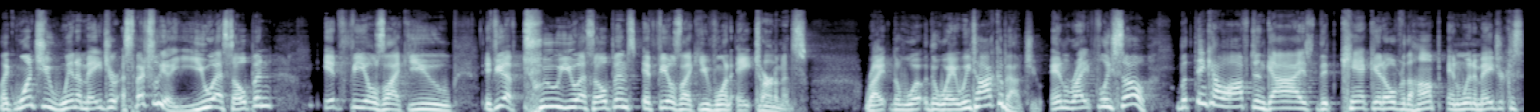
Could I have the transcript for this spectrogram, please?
Like once you win a major, especially a US Open, it feels like you if you have two US Opens, it feels like you've won 8 tournaments. Right? The w- the way we talk about you. And rightfully so. But think how often guys that can't get over the hump and win a major cuz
